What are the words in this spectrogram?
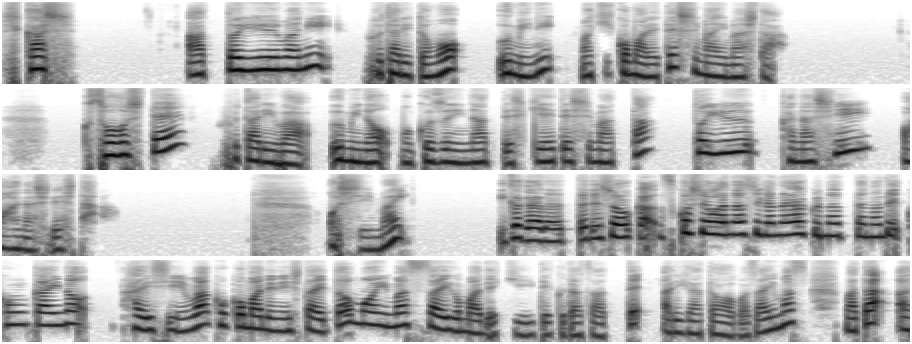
しかし、あっという間に二人とも海に巻き込まれてしまいました。そうして二人は海の木図になって消えてしまったという悲しいお話でした。おしまい。いかがだったでしょうか？少しお話が長くなったので今回の配信はここまでにしたいと思います。最後まで聞いてくださってありがとうございます。また明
